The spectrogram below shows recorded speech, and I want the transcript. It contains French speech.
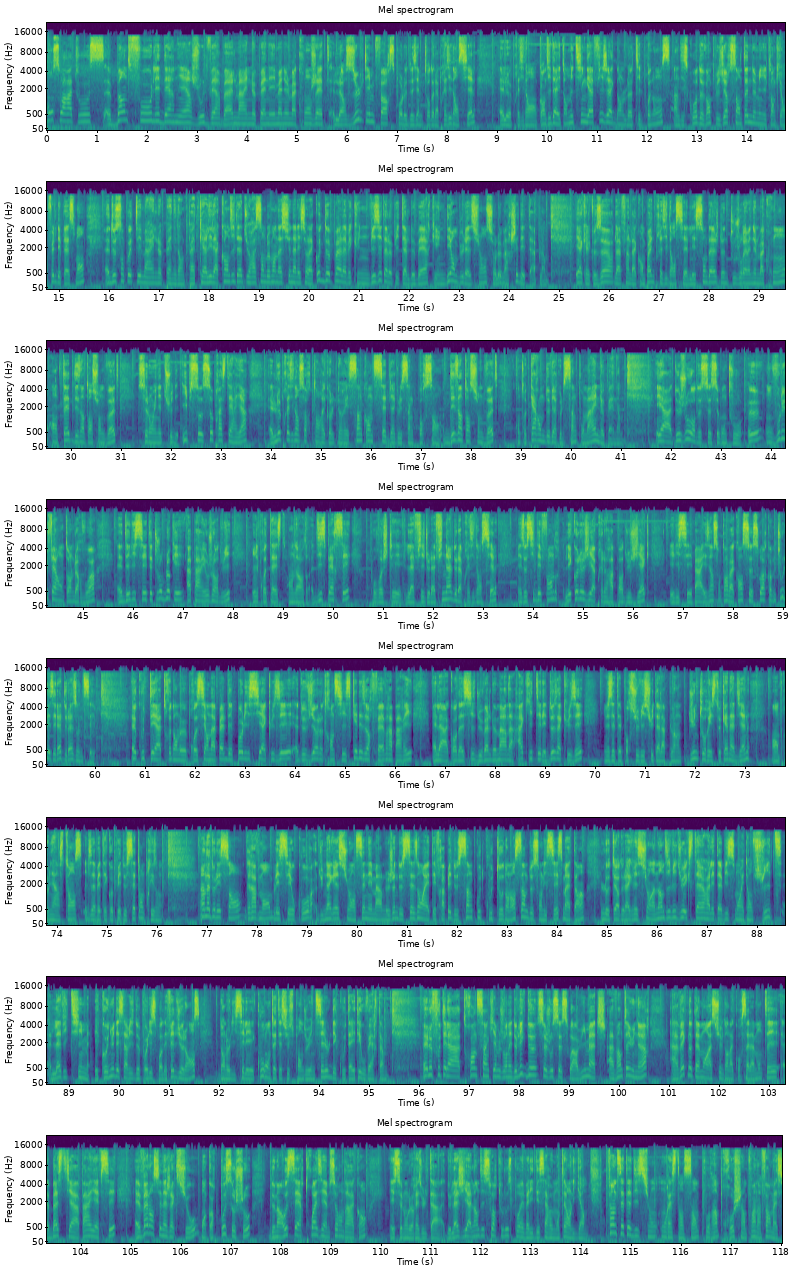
bonsoir à tous. Bain de fou, les dernières joutes verbales. Marine Le Pen et Emmanuel Macron jettent leurs ultimes forces pour le deuxième tour de la présidentielle. Et le président candidat est en meeting à Figeac dans le Lot. Il prononce un discours devant plusieurs centaines de militants qui ont fait le déplacement. De son côté, Marine Le Pen est dans le Pas-de-Calais. La candidate du Rassemblement national est sur la côte d'Opale avec une visite à l'hôpital de Berck et une déambulation sur le marché des. Et à quelques heures de la fin de la campagne présidentielle, les sondages donnent toujours Emmanuel Macron en tête des intentions de vote. Selon une étude Ipsos Soprasteria, le président sortant récolterait 57,5% des intentions de vote contre 42,5% pour Marine Le Pen. Et à deux jours de ce second tour, eux ont voulu faire entendre leur voix. Des lycées étaient toujours bloqués à Paris aujourd'hui. Ils protestent en ordre dispersé pour rejeter l'affiche de la finale de la présidentielle, mais aussi défendre l'écologie après le rapport du GIEC. Les lycées parisiens sont en vacances ce soir comme tous les élèves de la zone C. Coup de théâtre dans le procès en appel des policiers accusés de viol au 36 quai des Orfèvres à Paris. La cour d'assises du Val-de-Marne a acquitté les deux accusés. Ils étaient poursuivis suite à la plainte d'une touriste canadienne. En première instance, ils avaient écopé de 7 ans de prison. Un adolescent gravement blessé au cours d'une agression en Seine-et-Marne. Le jeune de 16 ans a été frappé de 5 coups de couteau dans l'enceinte de son lycée ce matin. L'auteur de l'agression, un individu extérieur à l'établissement, est en fuite. La victime est connue des services de police pour des faits de violence. Dans le lycée, les cours ont été suspendus et une cellule d'écoute a été ouverte. Et le foot est la 35e journée de Ligue 2 se joue ce soir. 8 matchs à 21h avec notamment à suivre dans la course à la montée Bastia Paris FC, Valenciennes Ajaccio ou encore Posocho. Demain Auxerre 3e se rendra à Caen. Et selon le résultat de l'AGIA lundi soir, Toulouse pourrait valider sa remontée en Ligue 1. Fin de cette édition, on reste ensemble pour un prochain point d'information.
